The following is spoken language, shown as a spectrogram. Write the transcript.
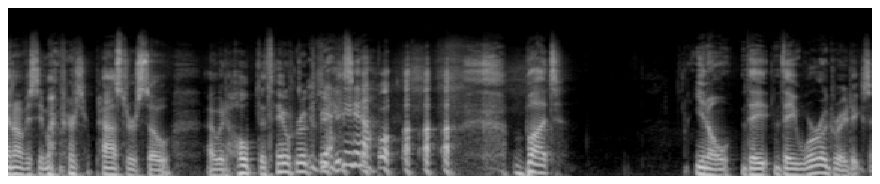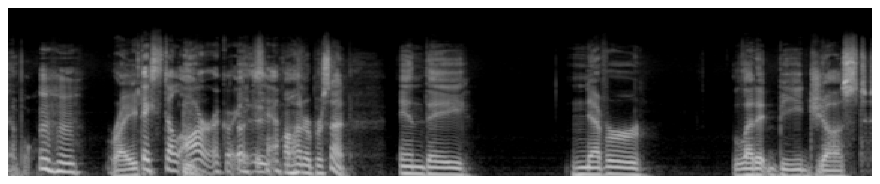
and obviously, my parents are pastors, so I would hope that they were a great Yeah, yeah. example. but you know, they they were a great example, mm-hmm. Right? they still are uh, uh, a great A example hundred percent. And they never let it be just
